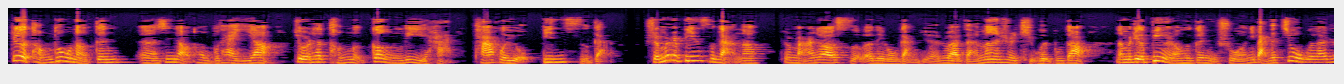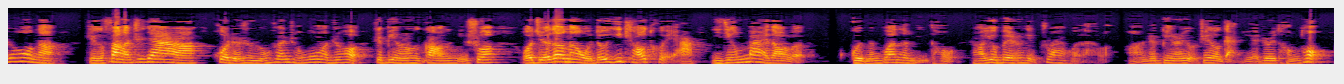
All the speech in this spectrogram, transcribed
这个疼痛呢，跟呃心绞痛不太一样，就是它疼的更厉害，它会有濒死感。什么是濒死感呢？就是马上就要死了那种感觉，是吧？咱们是体会不到。那么这个病人会跟你说，你把他救回来之后呢，这个放了支架啊，或者是溶栓成功了之后，这病人会告诉你说，我觉得呢，我都一条腿啊，已经迈到了鬼门关的里头，然后又被人给拽回来了啊。这病人有这个感觉，这是疼痛。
